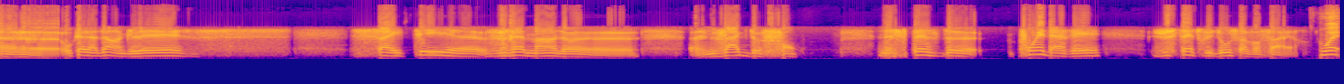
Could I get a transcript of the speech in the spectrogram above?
Euh, au Canada anglais, ça a été vraiment là, une vague de fond, une espèce de point d'arrêt. Justin Trudeau, ça va faire. Ouais.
